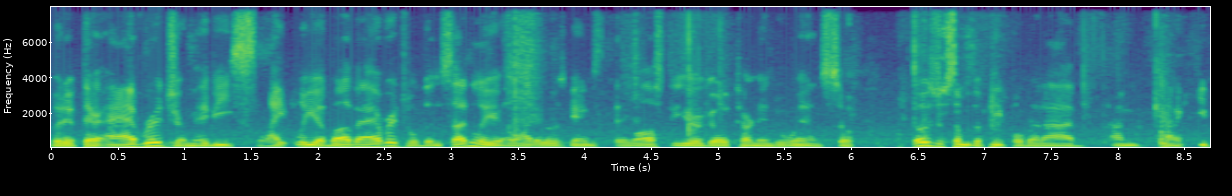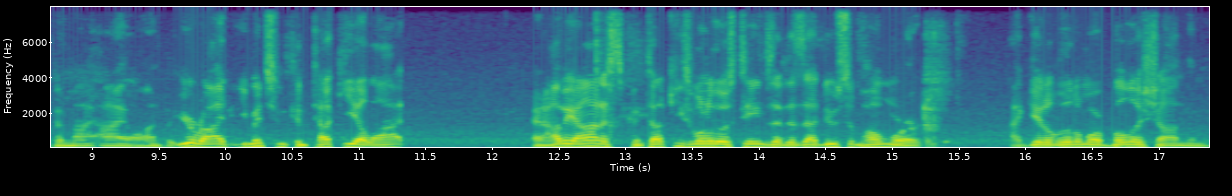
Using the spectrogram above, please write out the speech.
But if they're average or maybe slightly above average, well, then suddenly a lot of those games that they lost a year ago turn into wins. So those are some of the people that I, I'm kind of keeping my eye on. But you're right. You mentioned Kentucky a lot. And I'll be honest, Kentucky's one of those teams that as I do some homework, I get a little more bullish on them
